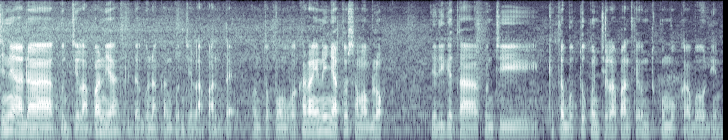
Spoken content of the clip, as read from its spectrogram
sini ada kunci 8 ya kita gunakan kunci 8T untuk membuka karena ini nyatu sama blok jadi kita kunci kita butuh kunci 8T untuk membuka baudin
